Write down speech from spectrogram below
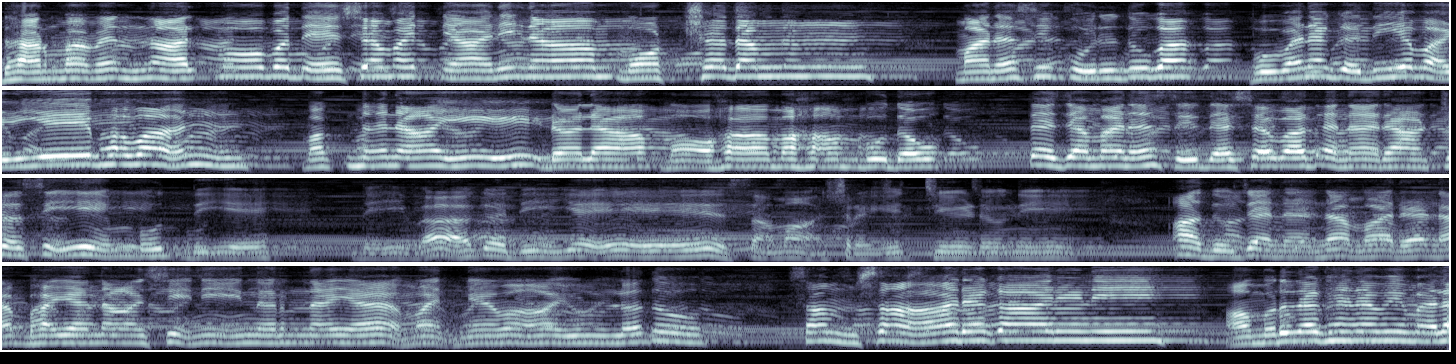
ധർമ്മമെന്നാത്മോപദേശമജ്ഞാനിനാം മോക്ഷതം മനസ്സി കുരുതുക. ഭുവനഗതിയ വഴിയേ ഭവാൻ. മഗ്നനായിടല മോഹമഹാംബുദൗ. തജ മനസ്സി ദശവദന രാക്ഷസീം ബുദ്ധിയെ ദൈവഗതിയെ സമാശ്രയിച്ചിടുനി അതു ജനന മരണ ഭയനാശിനി നിർണയമന്യമായുള്ളതോ സംസാരകാരിണി അമൃതഘന വിമല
